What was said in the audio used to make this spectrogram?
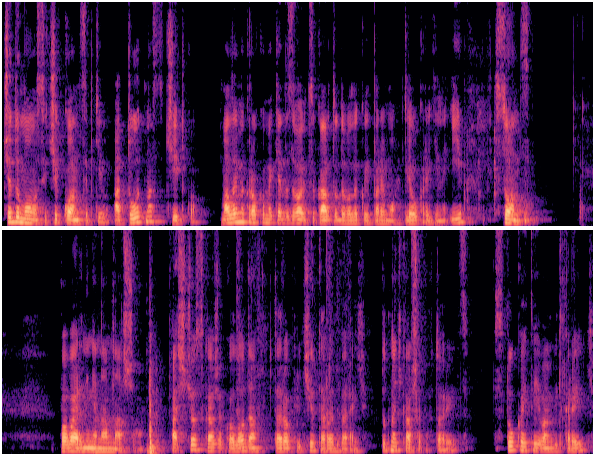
чи домовленостей, чи концептів. А тут нас чітко, малими кроками, як я називаю цю карту до великої перемоги для України. І сонце. Повернення нам нашого. А що скаже колода Таро ключів Таро дверей? Тут навіть карта повторюється. Стукайте і вам відкриють.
